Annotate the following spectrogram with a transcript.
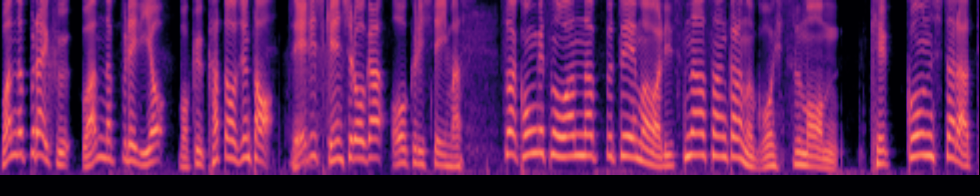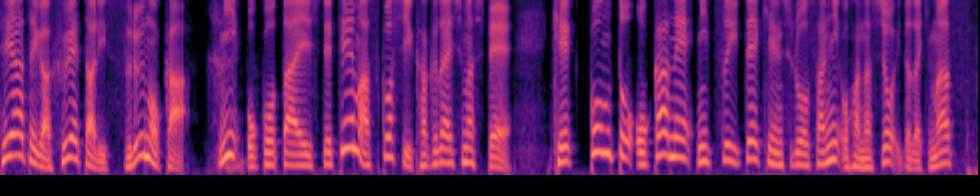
ワンナップライフワンナップレディオ僕加藤潤と。税理士健志郎がお送りしています。さあ今月のワンナップテーマはリスナーさんからのご質問。結婚したら手当が増えたりするのかにお答えして、テーマは少し拡大しまして結婚とお金についてケンシロウさんにお話をいただきます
